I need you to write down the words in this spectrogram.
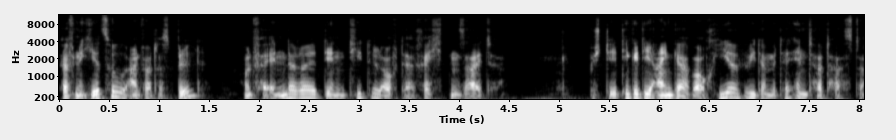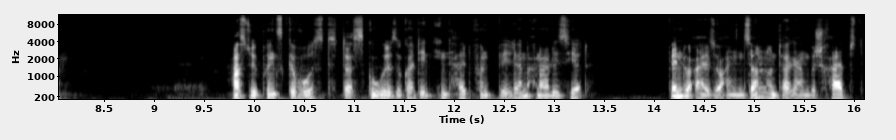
Öffne hierzu einfach das Bild und verändere den Titel auf der rechten Seite. Bestätige die Eingabe auch hier wieder mit der Enter-Taste. Hast du übrigens gewusst, dass Google sogar den Inhalt von Bildern analysiert? Wenn du also einen Sonnenuntergang beschreibst,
